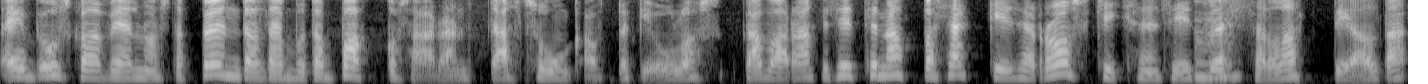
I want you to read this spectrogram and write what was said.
ei uskalla vielä nostaa pöntöltä, mutta on pakko saada nyt täältä suun kauttakin ulos tavaraa. Ja sitten se nappa säkkiin sen roskiksen siitä mm. vessan lattialta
